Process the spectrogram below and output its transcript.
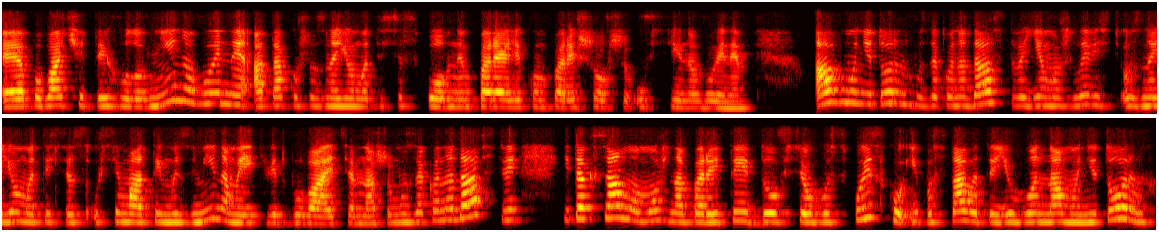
е, побачити головні новини, а також ознайомитися з повним переліком, перейшовши у всі новини. А в моніторингу законодавства є можливість ознайомитися з усіма тими змінами, які відбуваються в нашому законодавстві, і так само можна перейти до всього списку і поставити його на моніторинг.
